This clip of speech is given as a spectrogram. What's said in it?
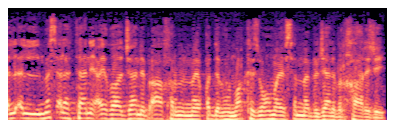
المسألة الثانية أيضا جانب آخر مما يقدمه المركز وهو ما يسمى بالجانب الخارجي.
